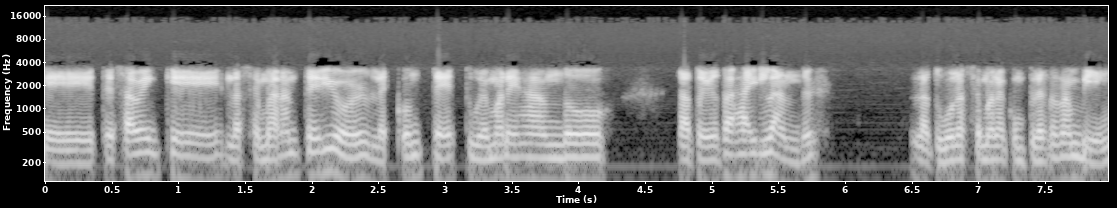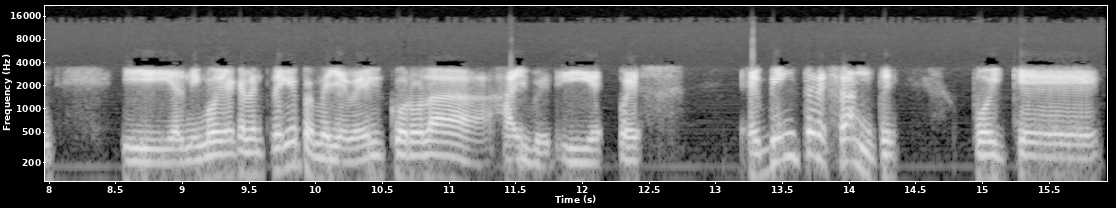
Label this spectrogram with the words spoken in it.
Eh, ustedes saben que la semana anterior, les conté, estuve manejando la Toyota Highlander, la tuve una semana completa también, y el mismo día que la entregué, pues me llevé el Corolla Hybrid. Y pues es bien interesante porque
